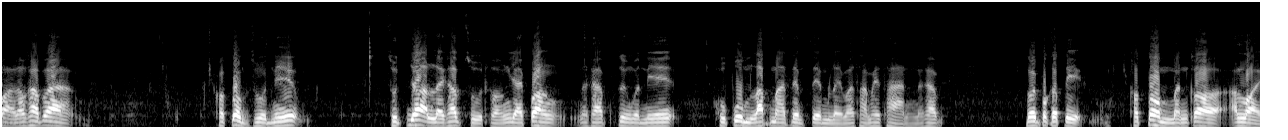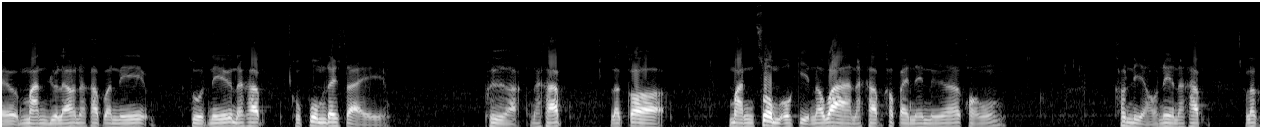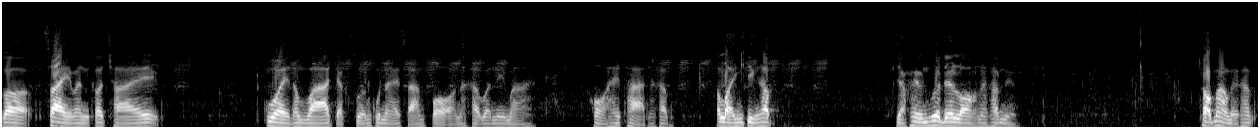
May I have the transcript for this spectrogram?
บอกแล้วครับว่าข้าวต้มสูตรนี้สุดยอดเลยครับ สูตรของยายป้องนะครับ ซึ่งวันนี้ครูปุ้มรับมาเต็มๆเลยมาทำให้ทานนะครับ โดยปกติข้าวต้มมันก็อร่อยมันอยู่แล้วนะครับ วันนี้สูตรนี้นะครับครูปุ้มได้ใส่เผือกนะครับ แล้วก็มันส้มโอกินาว่านะครับ เข้าไปในเนื้อของข้าวเหนียวเนี่ยนะครับ แล้วก็ไส้มันก็ใช้ กล้วยน้ำว้าจากสวนคุณนายสามปอนะครับ วันนี้มาห่อให้ทานนะครับ อร่อยจริงๆครับ อยากให้เพื่อนๆได้ลองนะครับเนี่ยชอบมากเลยครับ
